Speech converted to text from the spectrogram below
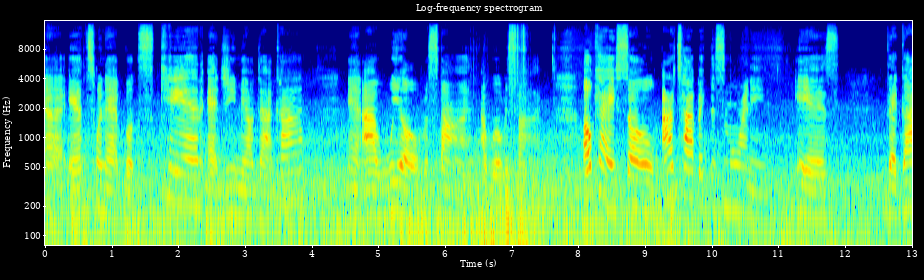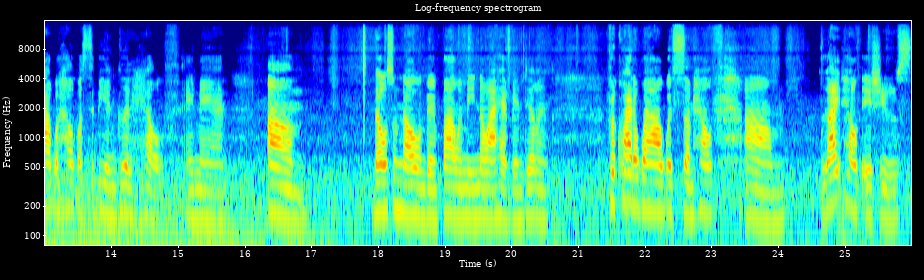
uh, AntoinetteBooksCan at gmail.com and I will respond. I will respond. Okay, so our topic this morning is that God will help us to be in good health. Amen. Um, those who know and been following me know I have been dealing for quite a while with some health, um, light health issues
